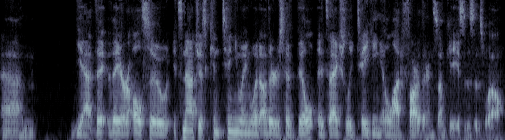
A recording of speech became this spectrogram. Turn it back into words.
um, yeah, they, they are also. It's not just continuing what others have built; it's actually taking it a lot farther in some cases as well.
